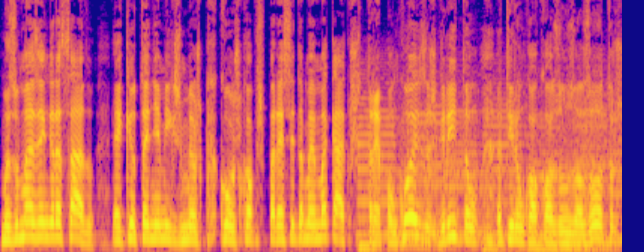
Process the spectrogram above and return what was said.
mas o mais engraçado é que eu tenho amigos meus que com os copos parecem também macacos. Trepam coisas, gritam, atiram cocós uns aos outros.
